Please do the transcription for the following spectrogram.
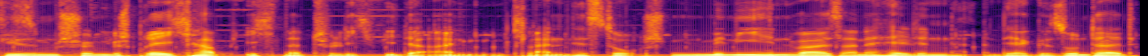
diesem schönen Gespräch habe ich natürlich wieder einen kleinen historischen Mini-Hinweis, eine Heldin der Gesundheit.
